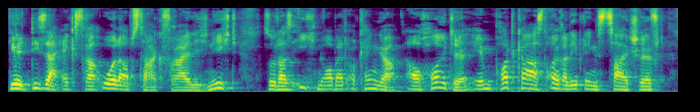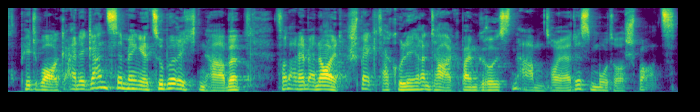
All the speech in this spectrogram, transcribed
gilt dieser extra Urlaubstag freilich nicht, so dass ich, Norbert Okenga, auch heute im Podcast eurer Lieblingszeitschrift Pitwalk eine ganze Menge zu berichten habe von einem erneut spektakulären Tag beim größten Abenteuer des Motorsports.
